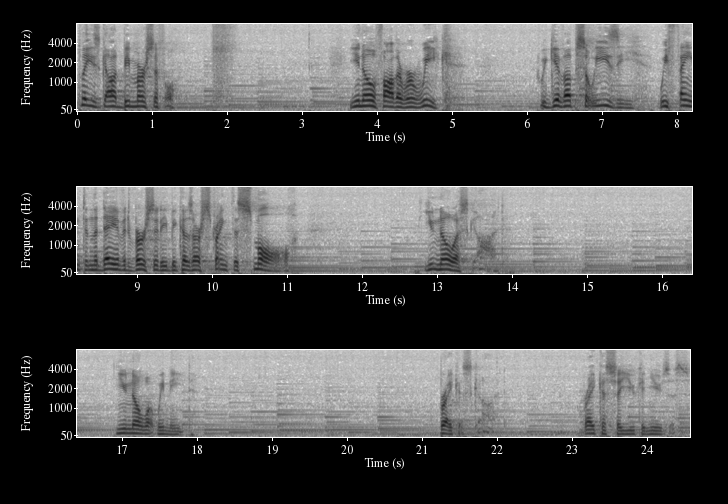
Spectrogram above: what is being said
Please, God, be merciful. You know, Father, we're weak. We give up so easy. We faint in the day of adversity because our strength is small. You know us, God. You know what we need. Break us, God. Break us so you can use us.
